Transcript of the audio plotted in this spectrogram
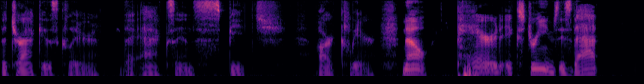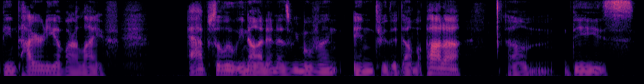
the track is clear. The acts and speech are clear. Now, paired extremes, is that the entirety of our life? Absolutely not. And as we move in, in through the Dhammapada, um, these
